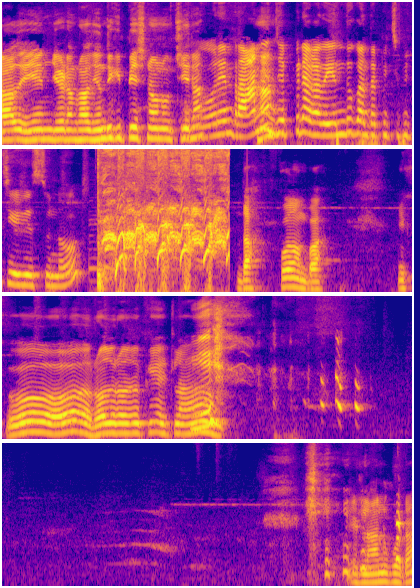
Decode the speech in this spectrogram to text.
రాదు ఏం చేయడం రాదు. ఎందుకు ఇప్పేసినావు నువ్వు చీర? ఓ, నేను రానని చెప్పినా కదా ఎందుకు అంత పిచ్చి పిచ్చి చేస్తున్నావు? దా పోదాం బా నీకు రోజు రోజుకి ఇట్లా ఇట్లా అనుకుంటా?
